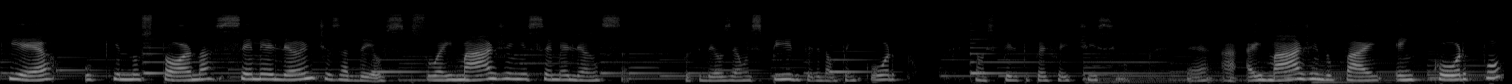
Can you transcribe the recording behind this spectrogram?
que é o que nos torna semelhantes a Deus, sua imagem e semelhança, porque Deus é um espírito, ele não tem corpo, é um espírito perfeitíssimo. Né? A, a imagem do Pai em corpo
